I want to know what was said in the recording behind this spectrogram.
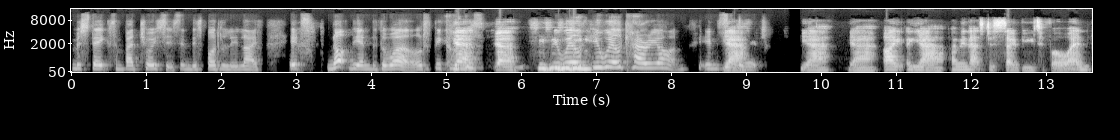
mistakes and bad choices in this bodily life, it's not the end of the world because yeah, yeah. you will you will carry on in spirit. Yeah, yeah. I yeah i mean that's just so beautiful. And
